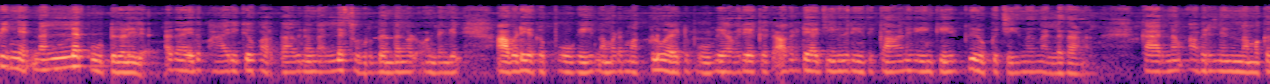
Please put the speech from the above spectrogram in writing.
പിന്നെ നല്ല കൂട്ടുകളിൽ അതായത് ഭാര്യയ്ക്കോ ഭർത്താവിനോ നല്ല സുഹൃബന്ധങ്ങൾ ഉണ്ടെങ്കിൽ അവിടെയൊക്കെ പോവുകയും നമ്മുടെ മക്കളുമായിട്ട് പോവുകയും അവരെയൊക്കെ അവരുടെ ആ ജീവിത രീതി കാണുകയും കേൾക്കുകയും ഒക്കെ ചെയ്യുന്നത് നല്ലതാണ്. കാരണം അവരിൽ നിന്ന് നമുക്ക്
